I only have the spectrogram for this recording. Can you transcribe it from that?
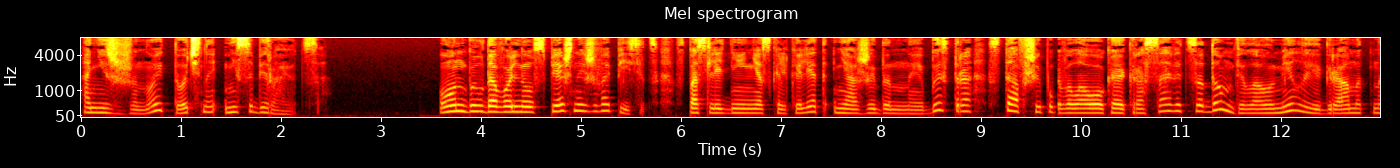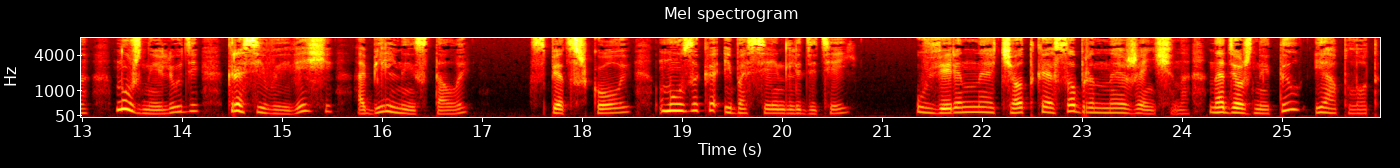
они с женой точно не собираются. Он был довольно успешный живописец, в последние несколько лет неожиданно и быстро ставший пуговолоокая красавица, дом вела умело и грамотно, нужные люди, красивые вещи, обильные столы спецшколы, музыка и бассейн для детей. Уверенная, четкая, собранная женщина, надежный тыл и оплот.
